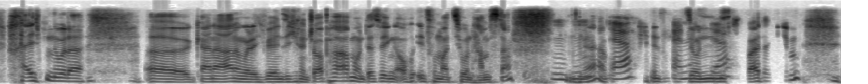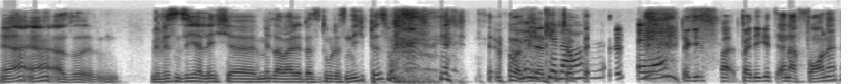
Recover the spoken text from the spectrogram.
halten oder äh, keine Ahnung, oder ich will einen sicheren Job haben und deswegen auch Informationen hamstern. Mhm, ja, ja, Informationen ich, nicht weitergeben. Ja, ja, also wir wissen sicherlich äh, mittlerweile, dass du das nicht bist, weil immer mal wieder genau. Job ja. da geht's, bei dir geht es eher nach vorne.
